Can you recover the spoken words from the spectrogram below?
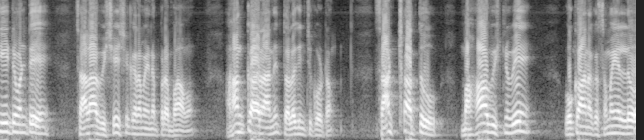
తీయటం అంటే చాలా విశేషకరమైన ప్రభావం. అహంకారాన్ని తొలగించుకోవటం. సాక్షాత్తు మహావిష్ణువే ఒకానొక సమయంలో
